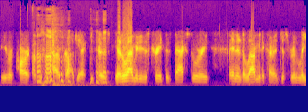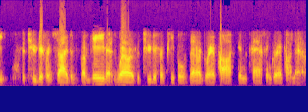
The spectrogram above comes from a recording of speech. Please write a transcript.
favorite part of this uh-huh. entire project because you know, it allowed me to just create this backstory and it allowed me to kind of just relate the two different sides of, of Gabe as well as the two different people that are Grandpa in the past and Grandpa now.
